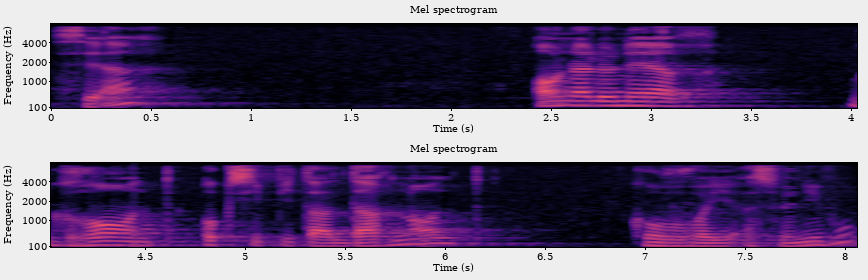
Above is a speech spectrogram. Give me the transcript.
C1. On a le nerf grand occipital d'Arnold, que vous voyez à ce niveau,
